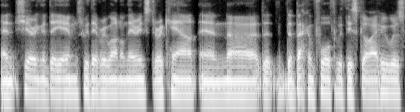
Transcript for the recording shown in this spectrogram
and sharing the DMs with everyone on their Insta account, and uh, the the back and forth with this guy who was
